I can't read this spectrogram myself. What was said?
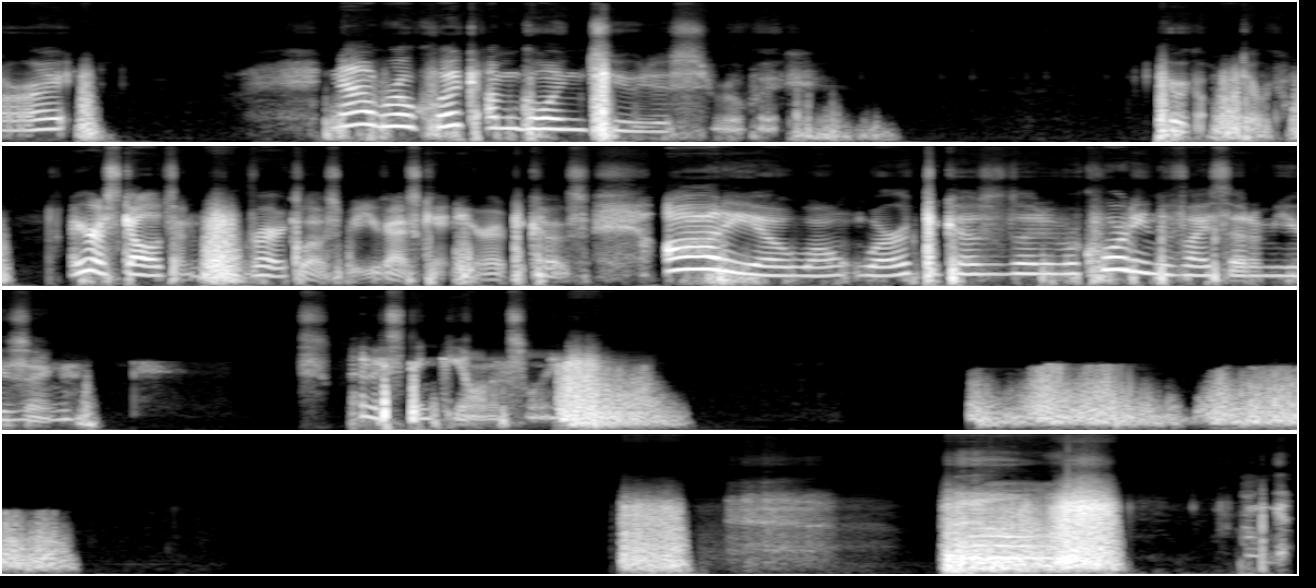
Alright. Now, real quick, I'm going to just, real quick. Here we go, there we go. I hear a skeleton very close, but you guys can't hear it because audio won't work because of the recording device that I'm using kind of stinky, honestly. I'm gonna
